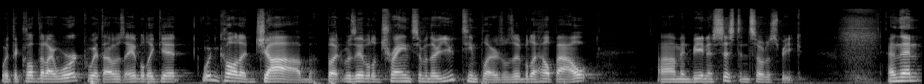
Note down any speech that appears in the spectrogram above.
with the club that I worked with. I was able to get, wouldn't call it a job, but was able to train some of their youth team players. Was able to help out um, and be an assistant, so to speak. And then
